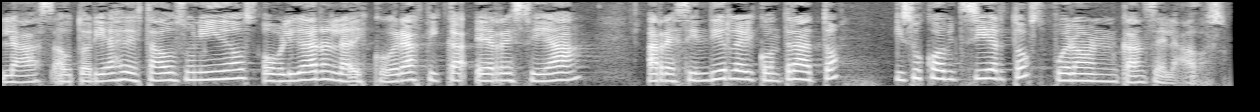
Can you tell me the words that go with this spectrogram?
Las autoridades de Estados Unidos obligaron a la discográfica RCA a rescindirle el contrato y sus conciertos fueron cancelados.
